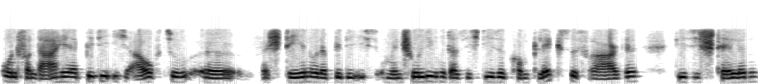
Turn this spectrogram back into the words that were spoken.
Und von daher bitte ich auch zu äh, verstehen oder bitte ich um Entschuldigung, dass ich diese komplexe Frage, die Sie stellen,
